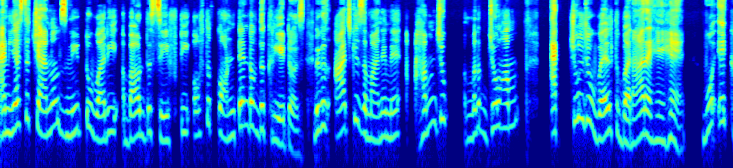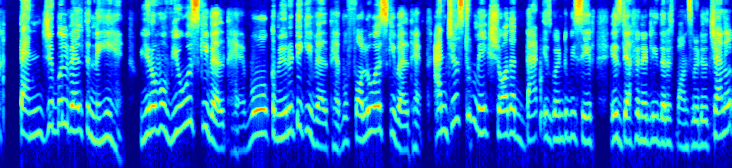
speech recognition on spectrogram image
And yes the channels need to worry about the safety of the content of the creators because आज के जमाने में हम जो मतलब जो हम एक्चुअल जो वेल्थ बना रहे हैं वो एक टेंजिबल वेल्थ नहीं है। यू you नो know, वो व्यूज़ की वेल्थ है वो कम्युनिटी की वेल्थ है वो फॉलोअर्स की वेल्थ है। And just to make sure that that is going to be safe is definitely the responsibility channel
